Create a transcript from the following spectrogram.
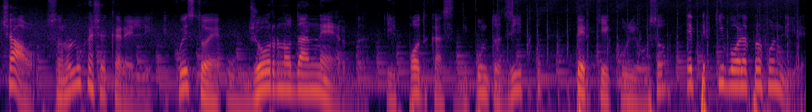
Ciao, sono Luca Ceccarelli e questo è Un giorno da nerd, il podcast di Punto Zip per chi è curioso e per chi vuole approfondire.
